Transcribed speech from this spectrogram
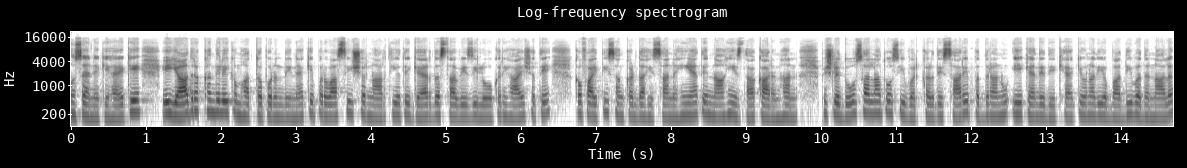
ਹੁਸੈਨ ਨੇ ਕਿਹਾ ਹੈ ਕਿ ਇਹ ਯਾਦ ਰੱਖਣ ਦੇ ਲਈ ਇੱਕ ਮਹੱਤਵਪੂਰਨ ਦਿਨ ਹੈ ਕਿ ਪ੍ਰਵਾਸੀ ਸ਼ਰਨਾਰਥੀ ਅਤੇ ਗੈਰ ਦਸਤਾਵੇਜ਼ੀ ਲੋਕ ਰਿਹਾਇਸ਼ ਅਤੇ ਕਫਾਇਤੀ ਸੰਕਟ ਦਾ ਹਿੱਸਾ ਨਹੀਂ ਹੈ ਤੇ ਨਾ ਹੀ ਇਸ ਦਾ ਕਾਰਨ ਹਨ। ਪਿਛਲੇ 2 ਸਾਲਾਂ ਤੋਂ ਅਸੀਂ ਵਰਕਰ ਦੇ ਸਾਰੇ ਪੱਧਰਾਂ ਨੂੰ ਇਹ ਕਹਿੰਦੇ ਦੇਖਿਆ ਕਿ ਉਹਨਾਂ ਦੀ ਆਬਾਦੀ ਵਧਣ ਨਾਲ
